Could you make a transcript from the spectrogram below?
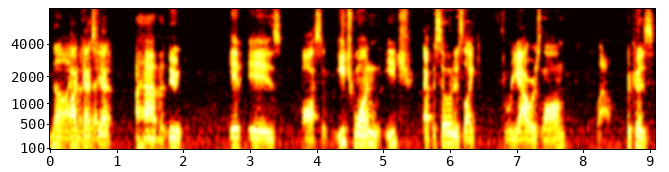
No, I podcast that yet? I haven't. dude. It is awesome. Each one each episode is like three hours long. Wow. because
